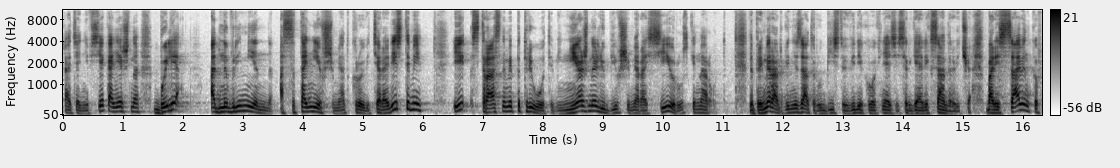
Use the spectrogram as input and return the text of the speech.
хотя не все, конечно, были одновременно осатаневшими от крови террористами и страстными патриотами, нежно любившими Россию и русский народ. Например, организатор убийства великого князя Сергея Александровича Борис Савенков,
